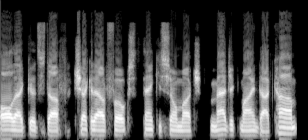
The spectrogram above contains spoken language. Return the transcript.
all that good stuff. Check it out, folks. Thank you so much. MagicMind.com,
